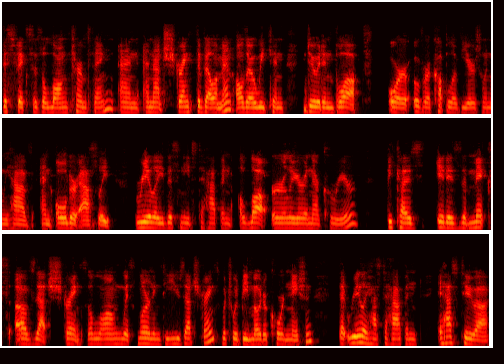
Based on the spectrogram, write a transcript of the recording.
this fix is a long-term thing and, and that strength development, although we can do it in blocks or over a couple of years when we have an older athlete, really this needs to happen a lot earlier in their career because it is the mix of that strength along with learning to use that strength, which would be motor coordination, that really has to happen. It has to uh,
